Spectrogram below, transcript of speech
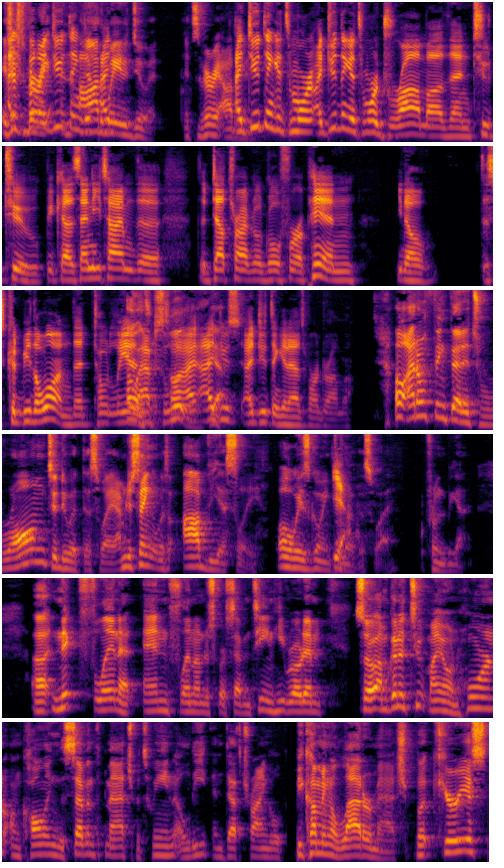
It's just I, very I do think odd way I, to do it. It's very odd. I do think it's more. I do think it's more drama than two two because anytime the the Death Triangle go for a pin, you know, this could be the one that totally oh, ends. Oh, absolutely. So I, I yes. do. I do think it adds more drama. Oh, I don't think that it's wrong to do it this way. I'm just saying it was obviously always going to yeah. go this way from the beginning. Uh, Nick Flynn at N Flynn underscore 17, he wrote in, so I'm going to toot my own horn on calling the seventh match between Elite and Death Triangle becoming a ladder match, but curious,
